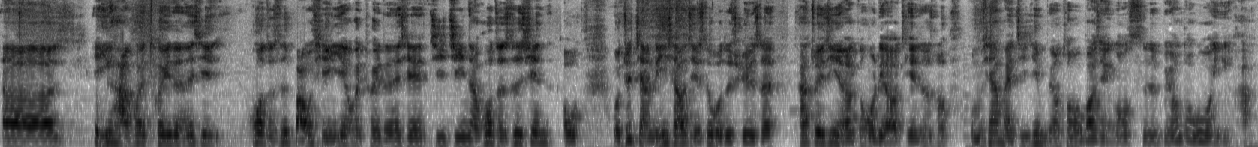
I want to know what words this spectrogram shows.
呃，银行会推的那些，或者是保险业会推的那些基金啊，或者是现哦，我就讲林小姐是我的学生，她最近有来跟我聊天，就是说我们现在买基金不用通过保险公司，不用通过银行，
